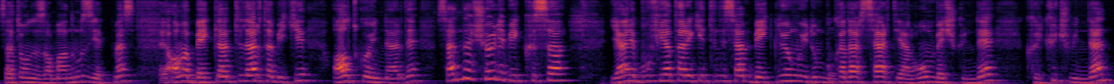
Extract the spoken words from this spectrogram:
zaten ona zamanımız yetmez. E, ama beklentiler tabii ki altcoin'lerde. Senden şöyle bir kısa yani bu fiyat hareketini sen bekliyor muydun bu kadar sert yani 15 günde 43 binden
